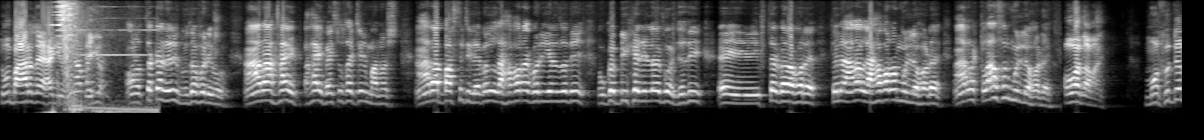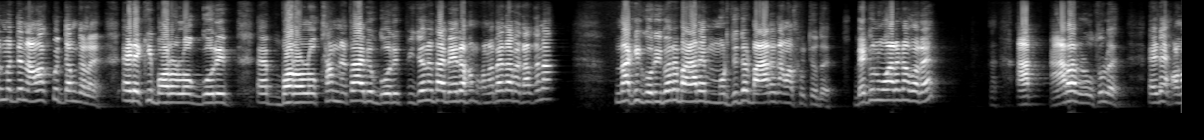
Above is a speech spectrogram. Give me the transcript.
তুমি বাইরে যাই হাইও। অনর্থকা জিনিস বুঝা পড়িব আর হাই হাই ফাই সোসাইটির মানুষ আর ভার্সিটি লেভেল লেখাপড়া করি যদি ওকে বিখারি লইব যদি এই ইফতার করা পরে তাহলে আর লেখাপড়ার মূল্য হরে আর ক্লাসের মূল্য হরে মসজিদের মধ্যে নামাজ পড়তাম গেলে এটা কি বড় লোক গরিব বড় লোক সামনে তাইবে গরিব পিছনে তাইবে এরকম কোনো ভেদা ভেদ আছে না? নাকি গরিবের বাইরে মসজিদের বাইরে নামাজ পড়তে দেয়? বেগুন ওয়ারে না করে? আর আর আর রসুলে এটা হন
